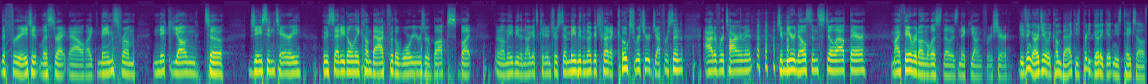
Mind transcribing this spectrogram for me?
the free agent list right now. Like names from Nick Young to Jason Terry, who said he'd only come back for the Warriors or Bucks, but I don't know, maybe the Nuggets could interest him. Maybe the Nuggets try to coax Richard Jefferson out of retirement. Jameer Nelson's still out there. My favorite on the list though is Nick Young for sure. Do you think RJ would come back? He's pretty good at getting these takes off.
